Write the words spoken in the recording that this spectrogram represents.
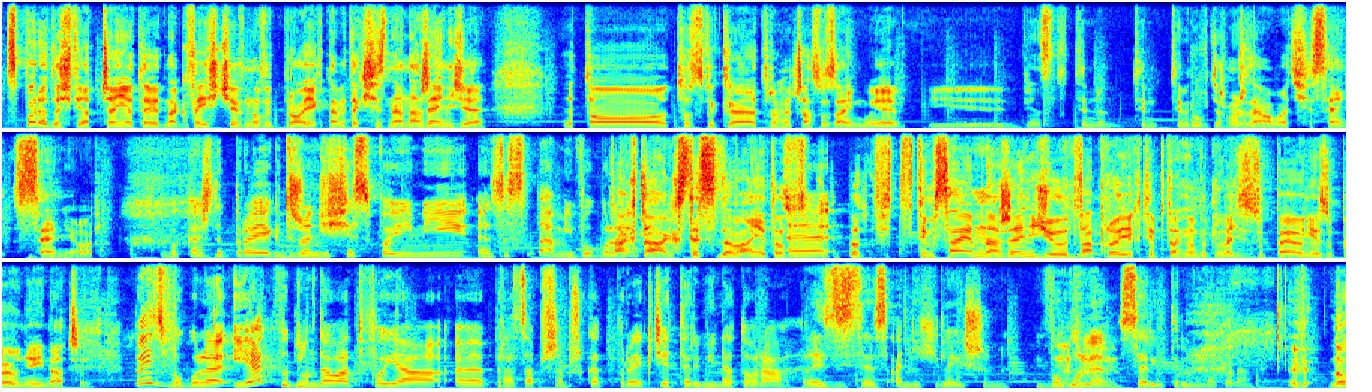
spore doświadczenie, to jednak wejście w nowy projekt, nawet jak się zna narzędzie, to, to zwykle trochę czasu zajmuje, i, więc tym, tym, tym również może zajmować się sen, senior. Bo każdy projekt rządzi się swoimi e, zasadami. W ogóle Tak, tak, zdecydowanie. To, E- to w, w tym samym narzędziu dwa projekty potrafią wyglądać zupełnie, zupełnie inaczej. Powiedz w ogóle, jak wyglądała twoja e, praca przy na przykład projekcie Terminatora, Resistance Annihilation i w ogóle Mhm. serii Terminatora? No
